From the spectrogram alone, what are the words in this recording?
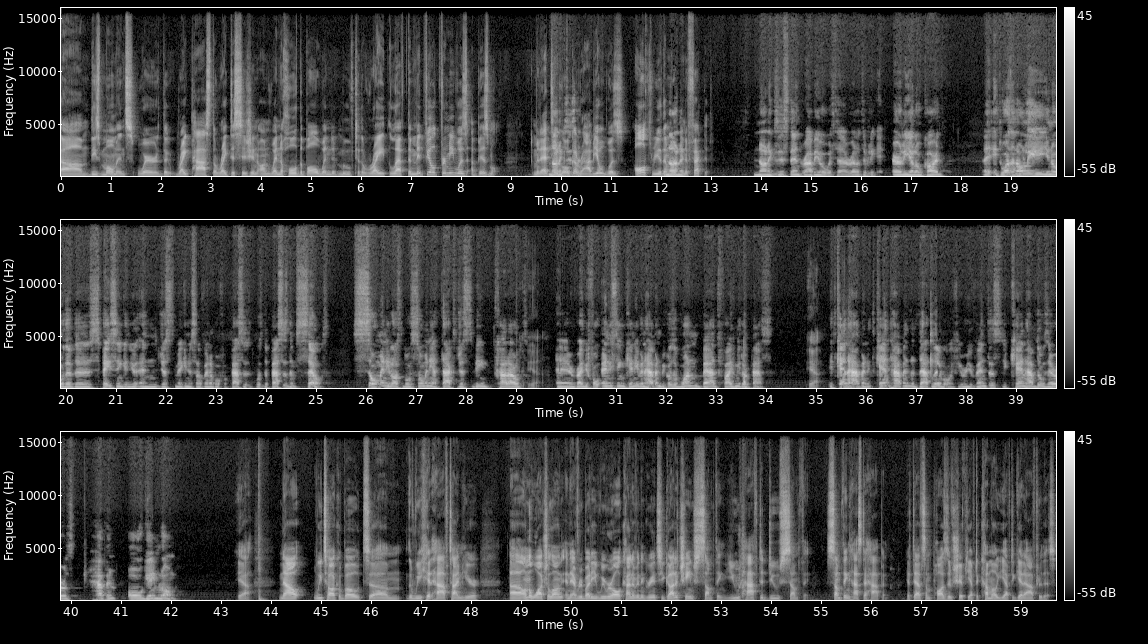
um, these moments where the right pass, the right decision on when to hold the ball, when to move to the right, left. The midfield for me was abysmal. Miretti, Loca, Rabiot was all three of them Non- were ineffective. non-existent. Rabiot with a relatively early yellow card. It wasn't only you know the the spacing and you and just making yourself available for passes. It was the passes themselves. So many lost balls, so many attacks just being cut out Yeah. uh, right before anything can even happen because of one bad five meter pass. Yeah. It can happen. It can't happen at that level. If you're Juventus, you can't have those errors happen all game long. Yeah. Now we talk about um, we hit halftime here uh, on the watch along, and everybody we were all kind of in agreement. You got to change something. You have to do something. Something has to happen. You have to have some positive shift. You have to come out. You have to get after this.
